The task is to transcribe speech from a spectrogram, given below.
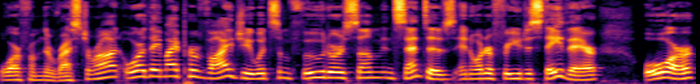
or from the restaurant, or they might provide you with some food or some incentives in order for you to stay there. Or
